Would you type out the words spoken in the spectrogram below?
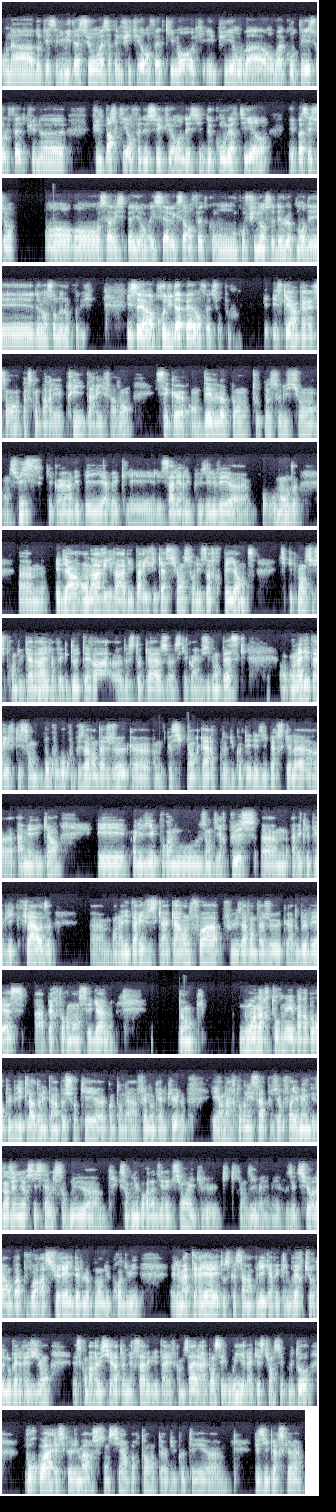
on a donc ces limitations, il y a certaines features en fait qui manquent, et puis on va, on va compter sur le fait qu'une qu'une partie en fait de ces clients décide de convertir et passer sur en, service payant. Et c'est avec ça en fait qu'on finance le développement de l'ensemble de nos produits. Et c'est un produit d'appel en fait surtout. Et ce qui est intéressant, parce qu'on parlait prix, tarif avant, c'est qu'en développant toutes nos solutions en Suisse, qui est quand même un des pays avec les, salaires les plus élevés euh, au monde, euh, eh bien, on arrive à des tarifications sur les offres payantes. Typiquement, si je prends du K-Drive avec 2 Tera euh, de stockage, ce qui est quand même gigantesque, on a des tarifs qui sont beaucoup, beaucoup plus avantageux que, que si on regarde du côté des hyperscalers américains. Et Olivier pourra nous en dire plus. avec le public cloud, on a des tarifs jusqu'à 40 fois plus avantageux que AWS à performance égale. Donc, nous, on a retourné par rapport au public cloud, on était un peu choqués euh, quand on a fait nos calculs et on a retourné ça plusieurs fois. Il y a même des ingénieurs système qui sont venus, euh, qui sont venus voir la direction et qui, ont dit mais, vous êtes sûr, là, on va pouvoir assurer le développement du produit le matériel et tout ce que ça implique avec l'ouverture de nouvelles régions. Est-ce qu'on va réussir à tenir ça avec des tarifs comme ça? Et la réponse est oui. Et la question, c'est plutôt pourquoi est-ce que les marges sont si importantes euh, du côté des hyperscalers?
